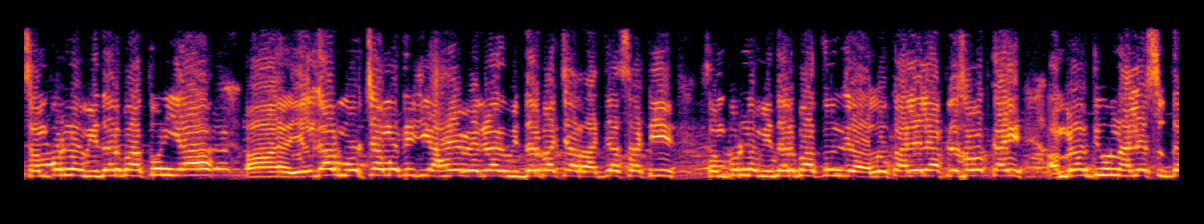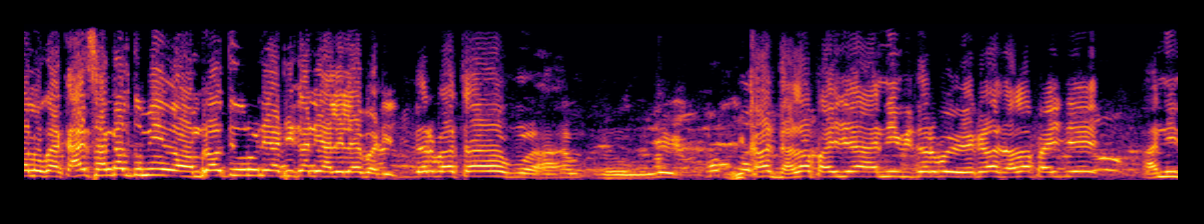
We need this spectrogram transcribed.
संपूर्ण विदर्भातून या एल्गार मोर्चामध्ये जी आहे वेगळ्या विदर्भाच्या राज्यासाठी संपूर्ण विदर्भातून लोक आलेले आपल्यासोबत काही अमरावतीहून आले सुद्धा लोक आहे काय सांगाल तुम्ही अमरावतीवरून या ठिकाणी आलेले आहे पाटील? विदर्भाचा म्हणजे विकास झाला पाहिजे आणि विदर्भ वेगळा झाला पाहिजे आणि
